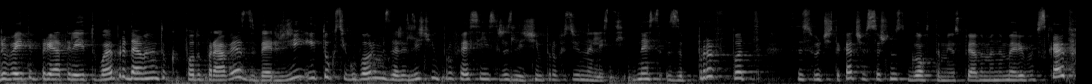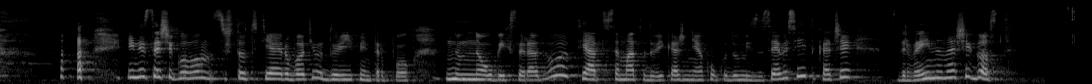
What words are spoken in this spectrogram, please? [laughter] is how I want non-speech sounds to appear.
Здравейте, приятели! Това е предаването Какво да правя с Вержи и тук си говорим за различни професии с различни професионалисти. Днес за първ път се случи така, че всъщност госта ми успя да ме намери в скайп. [laughs] и не се шегувам, защото тя е работила дори и в Интерпол. Но много бих се радвала тя самата да ви каже няколко думи за себе си, така че здравей на нашия гост!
